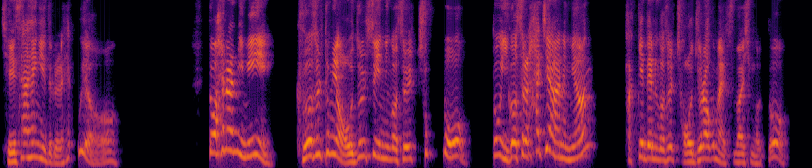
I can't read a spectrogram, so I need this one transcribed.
제사 행위들을 했고요. 또 하나님이 그것을 통해 얻을 수 있는 것을 축복, 또 이것을 하지 않으면 받게 되는 것을 저주라고 말씀하신 것도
